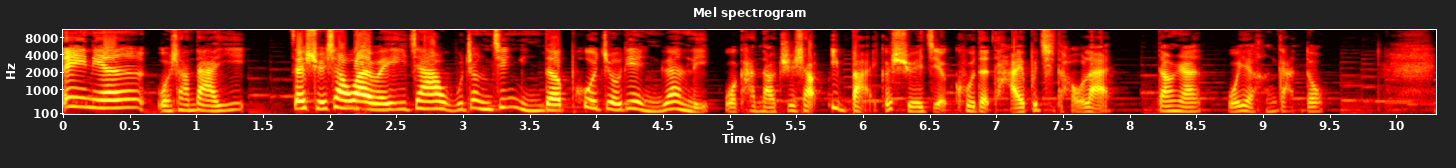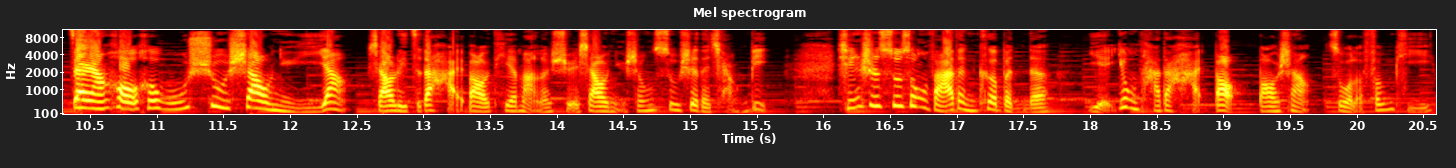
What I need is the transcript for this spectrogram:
那一年，我上大一，在学校外围一家无证经营的破旧电影院里，我看到至少一百个学姐哭得抬不起头来，当然，我也很感动。再然后，和无数少女一样，小李子的海报贴满了学校女生宿舍的墙壁，刑事诉讼法等课本的也用他的海报包上做了封皮。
